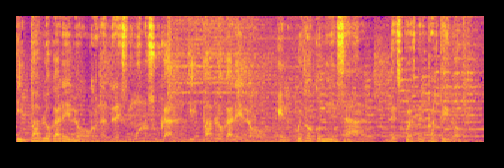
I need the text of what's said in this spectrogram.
y Pablo Garelo. Con Andrés Mono Zucal y Pablo Garelo. El juego comienza después del partido.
